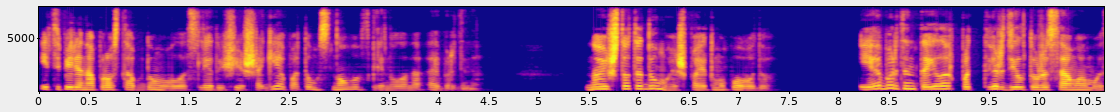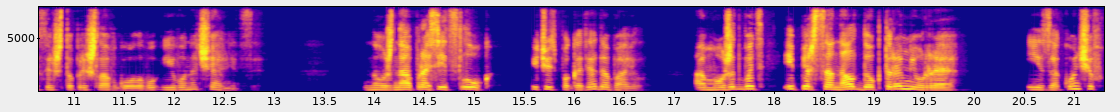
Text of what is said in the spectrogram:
И теперь она просто обдумывала следующие шаги, а потом снова взглянула на Эбердина. «Ну и что ты думаешь по этому поводу?» И Эбердин Тейлор подтвердил ту же самую мысль, что пришла в голову и его начальнице. «Нужно опросить слуг», и чуть погодя добавил. «А может быть, и персонал доктора Мюррея». И, закончив,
